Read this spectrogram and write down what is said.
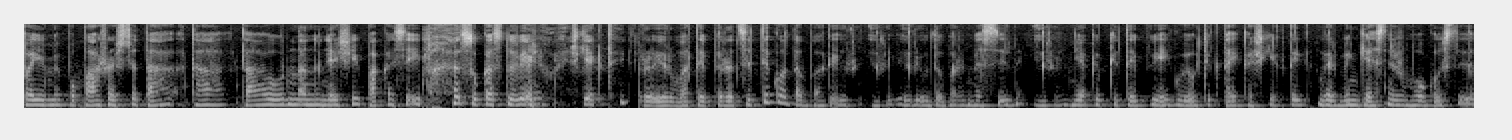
paėmė po pažaščią tą, tą, tą urną, nunešiai, pakasiai su kastuvėliu kažkiek tai. Ir, ir va taip ir atsitiko dabar. Ir, ir, ir jau dabar mes ir, ir niekaip kitaip, jeigu jau tik tai kažkiek tai garbingesnis žmogus ir,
